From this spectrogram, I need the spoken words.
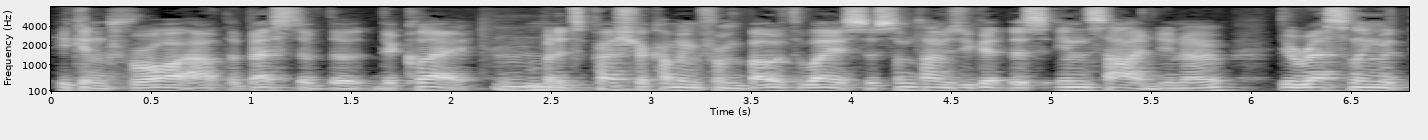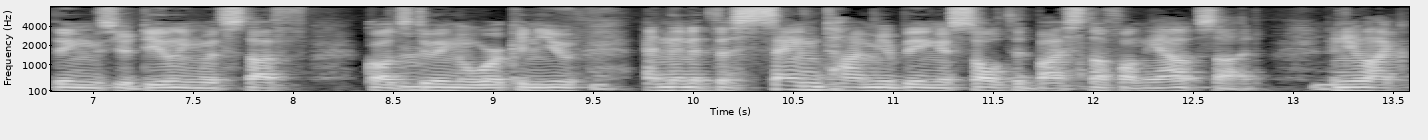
he can draw out the best of the the clay mm. but it's pressure coming from both ways so sometimes you get this inside you know you're wrestling with things you're dealing with stuff god's mm. doing a work in you and then at the same time you're being assaulted by stuff on the outside mm. and you're like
